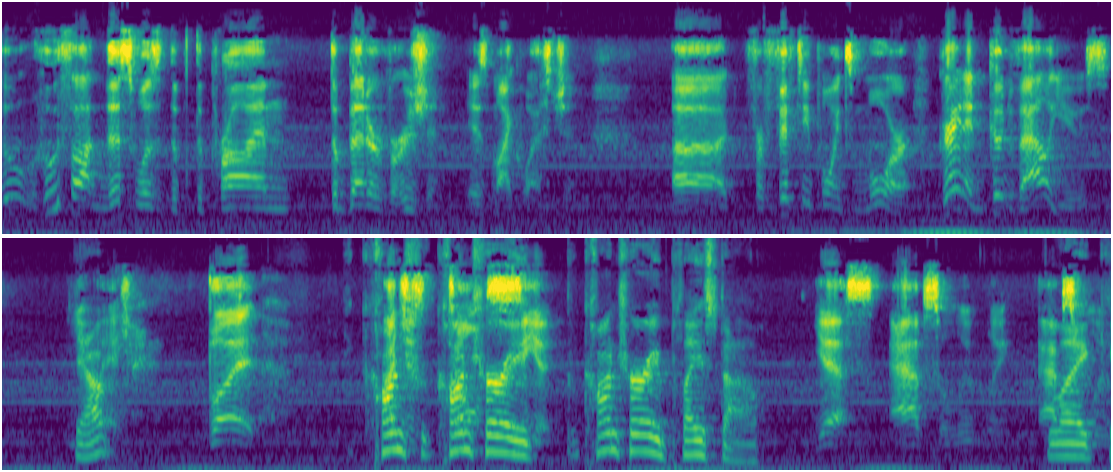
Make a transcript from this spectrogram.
Who who thought this was the the prime, the better version? Is my question. Uh, for fifty points more, granted, good values. Yeah. But Con- contrary, contrary play style. yes, absolutely, absolutely. Like,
